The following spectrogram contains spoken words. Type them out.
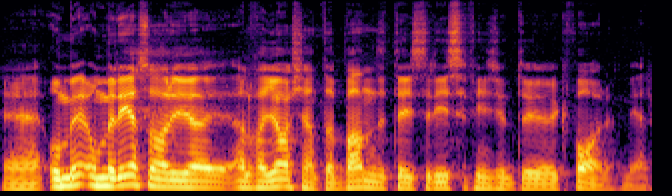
Eh, och, med, och med det så har ju, i alla fall jag känt att bandet AC/DC finns ju inte kvar mer.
